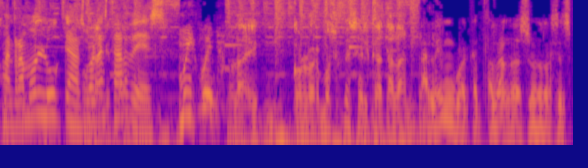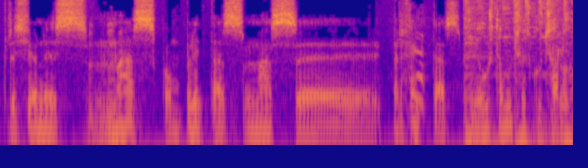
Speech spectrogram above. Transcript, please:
Juan Ramón Lucas, Hola, buenas tardes. Muy buena. Hola, eh, con lo hermoso que es el catalán. La lengua catalana es una de las expresiones más completas, más eh, perfectas. A mí me gusta mucho escucharlo.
